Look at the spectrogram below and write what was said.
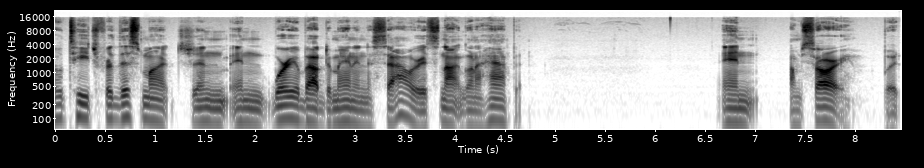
go teach for this much and, and worry about demanding a salary, it's not going to happen. And I'm sorry, but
